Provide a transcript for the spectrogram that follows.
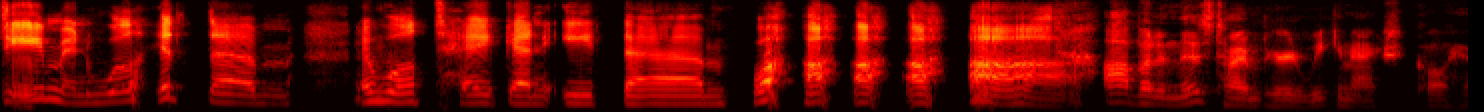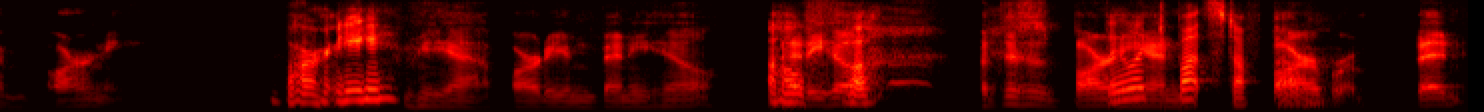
demon will hit them and will take and eat them? Wah ha ha ha ha. Ah, but in this time period, we can actually call him Barney. Barney. Yeah, Barney and Benny Hill. Oh, Betty Hill. But this is Barney they liked and butt stuff though. Barbara. Ben.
